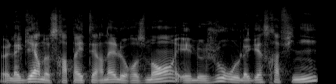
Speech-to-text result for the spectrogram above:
la guerre ne sera pas éternelle, heureusement, et le jour où la guerre sera finie,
